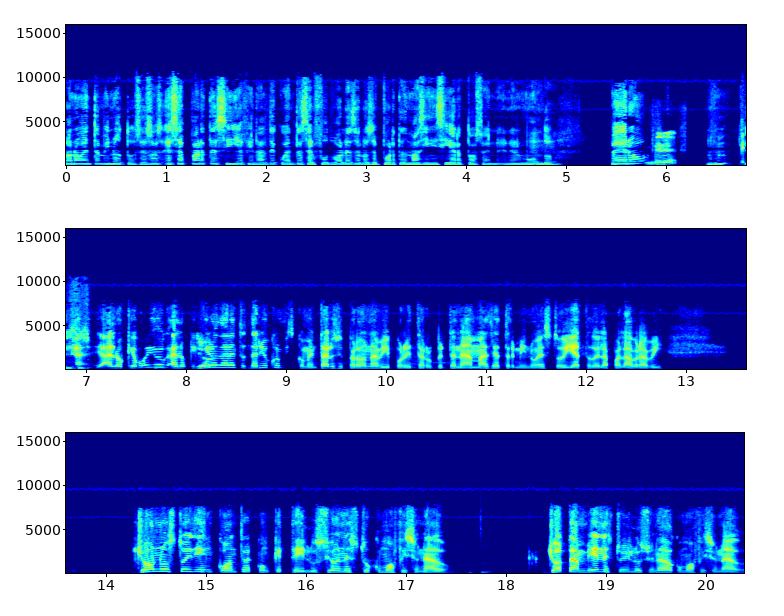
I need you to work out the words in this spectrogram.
son 90 minutos. Eso, esa parte sí, a final de cuentas, el fútbol es de los deportes más inciertos en, el mundo. Pero. Mire, a lo que voy, a lo que quiero dar a entender yo con mis comentarios, y perdona, Vi, por interrumpirte nada más, ya termino esto y ya te doy la palabra, Vi. Yo no estoy en contra con que te ilusiones tú como aficionado. Yo también estoy ilusionado como aficionado.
